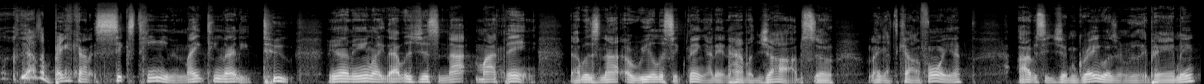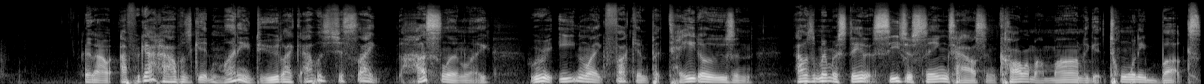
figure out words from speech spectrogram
I was a bank account at 16 in 1992 you know what I mean? Like that was just not my thing. That was not a realistic thing. I didn't have a job. So when I got to California obviously Jim Gray wasn't really paying me. And I, I forgot how I was getting money, dude. Like I was just like hustling. Like we were eating like fucking potatoes, and I was remember staying at Caesar Singh's house and calling my mom to get twenty bucks,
